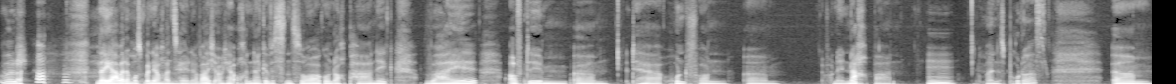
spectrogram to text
komisch. naja, aber da muss man ja auch erzählen, da war ich auch ja auch in einer gewissen Sorge und auch Panik, weil auf dem, ähm, der Hund von, ähm, von den Nachbarn Mhm. meines Bruders, ähm,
